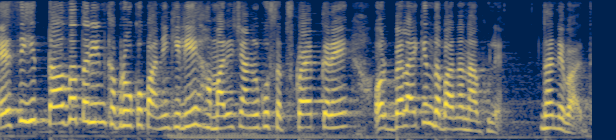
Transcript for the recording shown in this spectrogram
ऐसी ही ताजा तरीन खबरों को पाने के लिए हमारे चैनल को सब्सक्राइब करें और बेल आइकन दबाना ना भूलें। धन्यवाद।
